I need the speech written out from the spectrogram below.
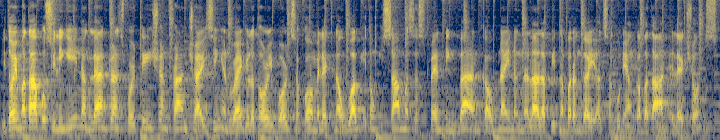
Ito ay matapos silingin ng Land Transportation, Franchising and Regulatory Board sa COMELEC na huwag itong isama sa spending ban kaugnay ng nalalapit na barangay at sangguniang kabataan elections.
